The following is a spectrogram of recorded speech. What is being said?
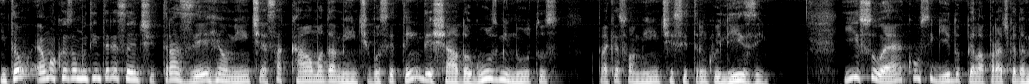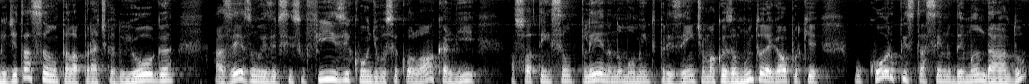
Então é uma coisa muito interessante trazer realmente essa calma da mente. Você tem deixado alguns minutos para que a sua mente se tranquilize isso é conseguido pela prática da meditação, pela prática do yoga, às vezes um exercício físico onde você coloca ali a sua atenção plena no momento presente. É uma coisa muito legal porque o corpo está sendo demandado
